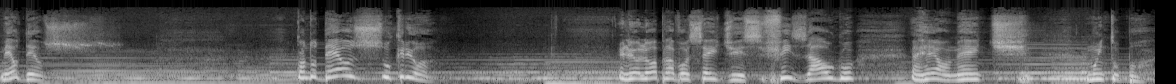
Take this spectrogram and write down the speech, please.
Meu Deus, quando Deus o criou, Ele olhou para você e disse: Fiz algo realmente muito bom.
